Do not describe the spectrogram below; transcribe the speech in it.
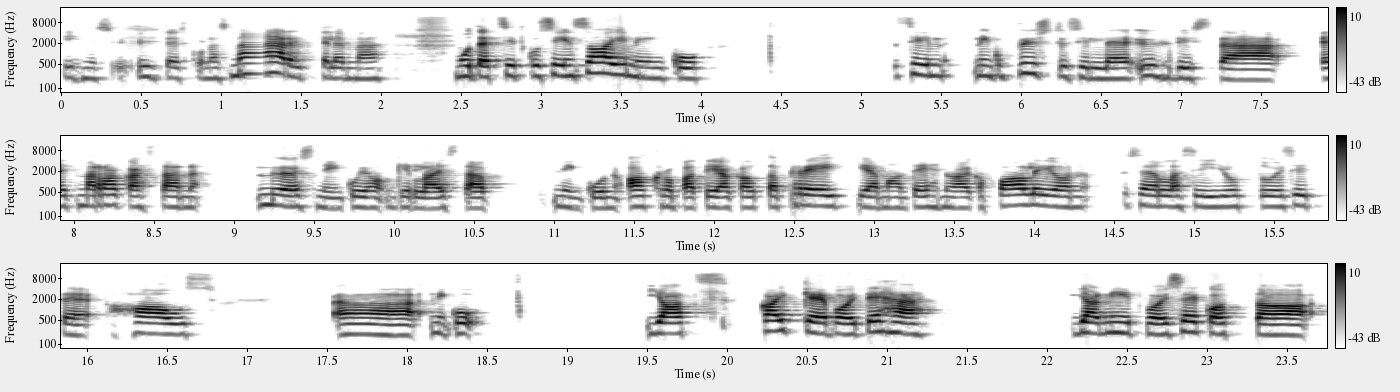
ihmisyhteiskunnassa määrittelemään. Mutta sitten kun siinä sai, niin kuin, siinä niin kuin pystyi yhdistää, että mä rakastan myös niin kuin jonkinlaista niin kuin akrobatia kautta breikkiä. Mä oon tehnyt aika paljon sellaisia juttuja. Sitten house, niin jats, kaikkea voi tehdä ja niitä voi sekoittaa,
